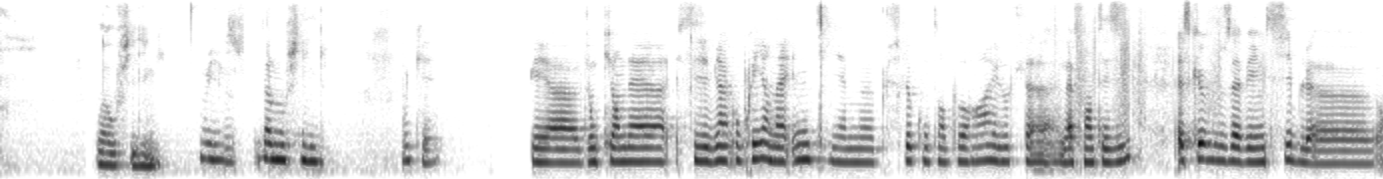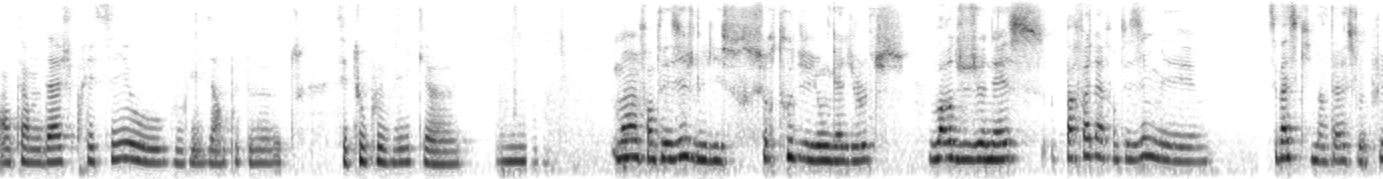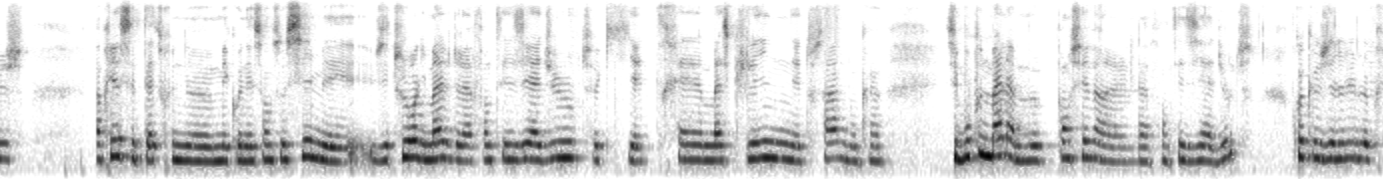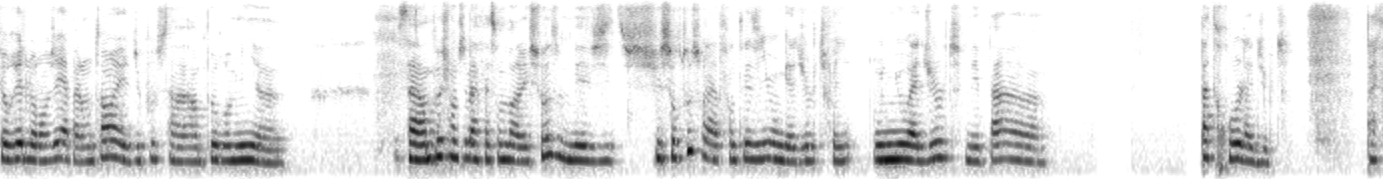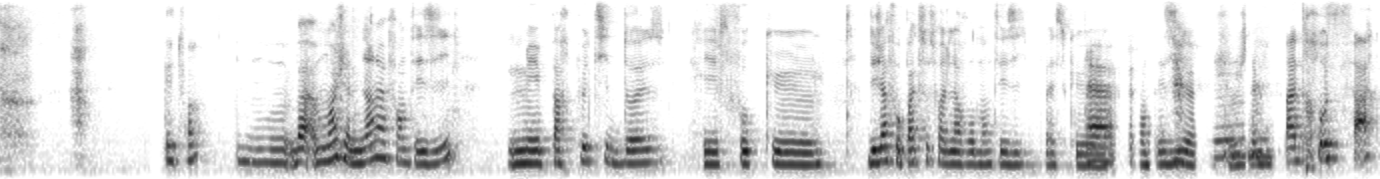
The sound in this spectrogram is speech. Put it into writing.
Ouais, au feeling. oui, c'est totalement feeling. Ok. Et euh, donc, il y en a, si j'ai bien compris, il y en a une qui aime plus le contemporain et l'autre la, la fantasy. Est-ce que vous avez une cible euh, en termes d'âge précis ou vous lisez un peu de tout? C'est tout public euh, Moi, en fantasy, je lis surtout du young adult, voire du jeunesse, parfois de la fantasy, mais c'est pas ce qui m'intéresse le plus. Après, c'est peut-être une méconnaissance aussi, mais j'ai toujours l'image de la fantasy adulte qui est très masculine et tout ça, donc euh, j'ai beaucoup de mal à me pencher vers la fantasy adulte. Quoique j'ai lu Le Prieuré de l'Oranger il y a pas longtemps et du coup, ça a un peu remis. euh, ça a un peu changé ma façon de voir les choses, mais je suis surtout sur la fantasy young adulte, oui. Ou new adulte, mais pas, euh, pas trop l'adulte. Pas trop. Et toi? Mm, Bah, moi, j'aime bien la fantasy, mais par petite dose. Et il faut que. Déjà, faut pas que ce soit de la romantaisie, parce que Euh, la euh, je- j'aime pas trop ça.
